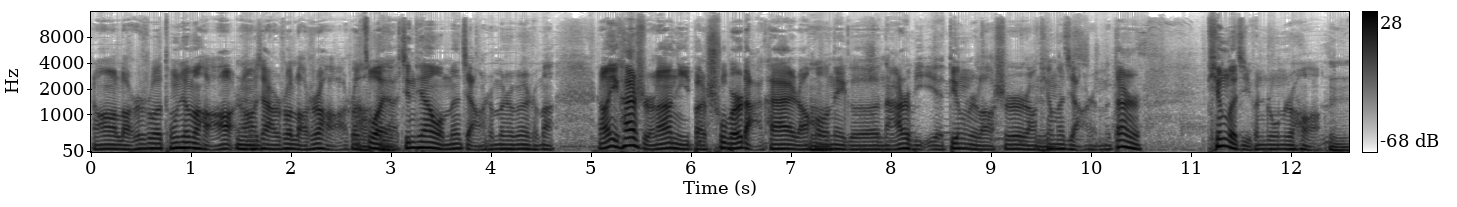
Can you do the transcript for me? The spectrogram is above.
然后老师说同学们好，然后下边说老师好，说啊坐下。今天我们讲什么什么什么。然后一开始呢，你把书本打开，然后嗯那个拿着笔盯着老师，然后听他讲什么。但是听个几分钟之后，嗯。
